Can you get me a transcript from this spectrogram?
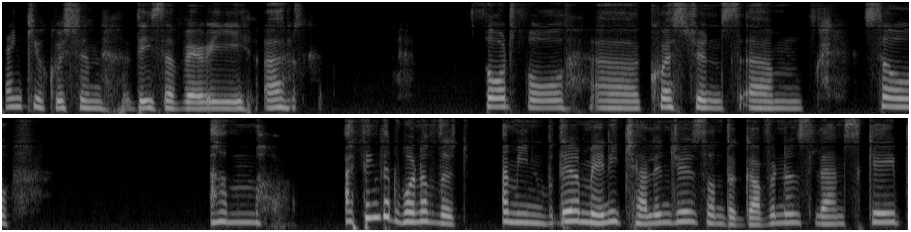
Thank you, Christian. These are very uh, thoughtful uh, questions. Um, so um, I think that one of the, I mean, there are many challenges on the governance landscape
